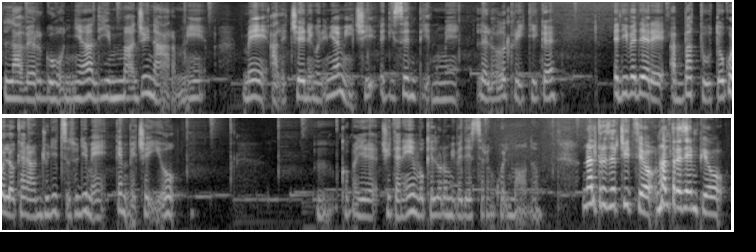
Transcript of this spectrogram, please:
la vergogna di immaginarmi me alle cene con i miei amici e di sentirmi le loro critiche e di vedere abbattuto quello che era un giudizio su di me che invece io mm, come dire, ci tenevo che loro mi vedessero in quel modo. Un altro esercizio, un altro esempio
